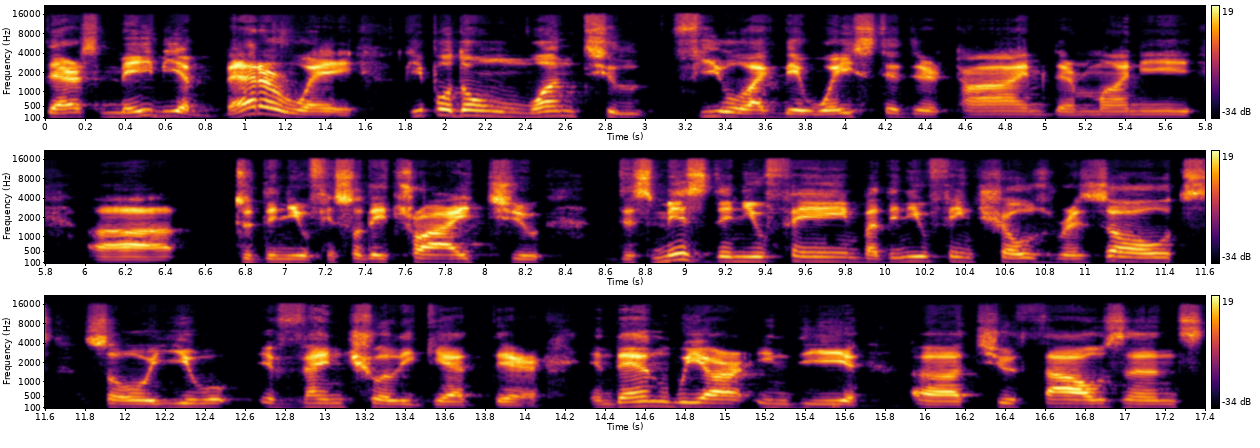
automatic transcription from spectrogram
there's maybe a better way. People don't want to feel like they wasted their time their money uh, to the new thing. So they try to dismiss the new thing, but the new thing shows results. So you eventually get there. And then we are in the uh, 2000s.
